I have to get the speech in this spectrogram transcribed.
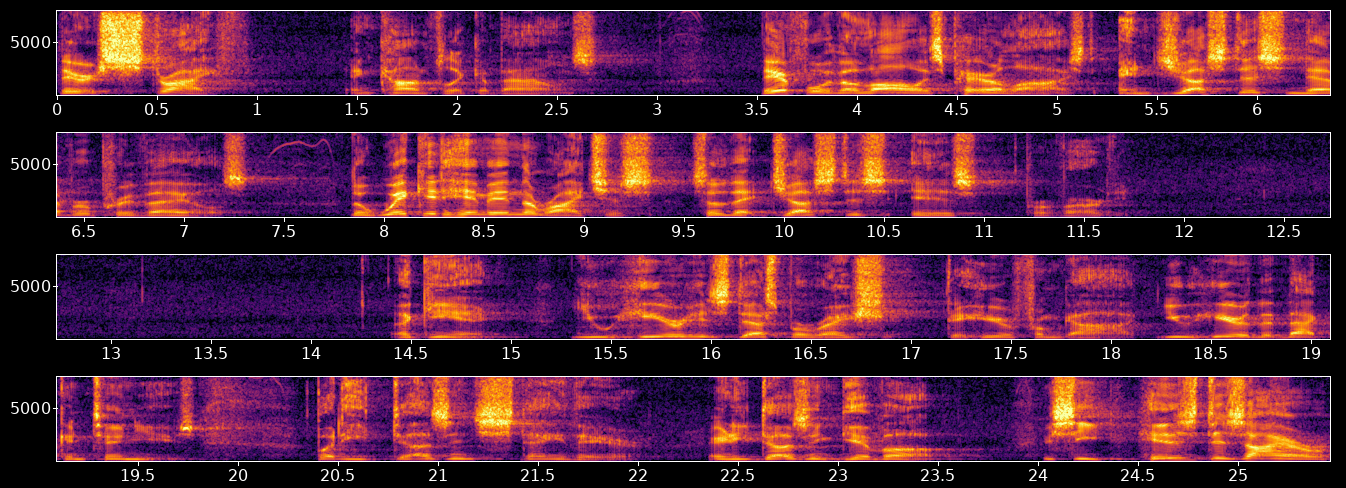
There is strife and conflict abounds. Therefore, the law is paralyzed and justice never prevails. The wicked him in the righteous so that justice is perverted. Again, you hear his desperation to hear from God. You hear that that continues, but he doesn't stay there and he doesn't give up. You see, his desire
